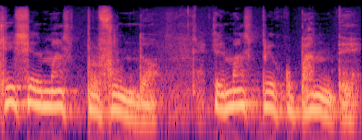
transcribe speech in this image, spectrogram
que es el más profundo, el más preocupante,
